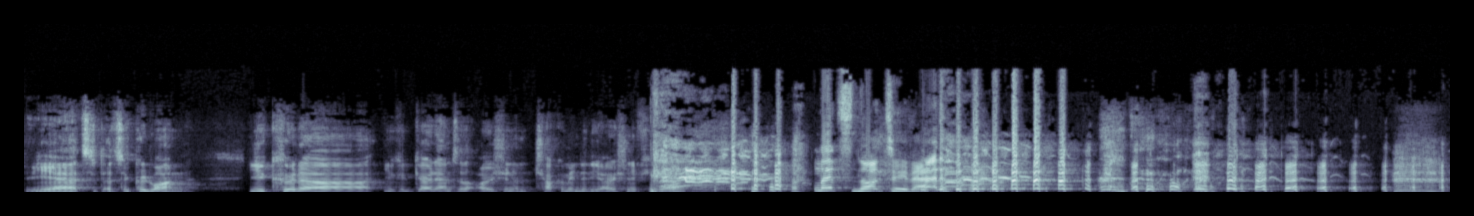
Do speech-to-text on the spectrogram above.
Yeah, it's, it's a good one. You could uh, you could go down to the ocean and chuck them into the ocean if you want. Let's not do that.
